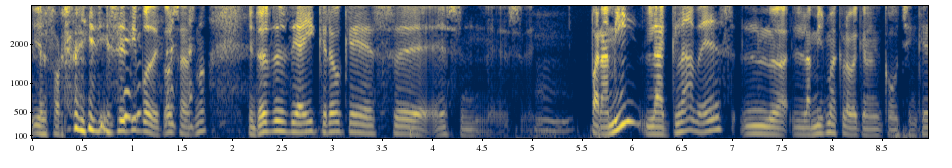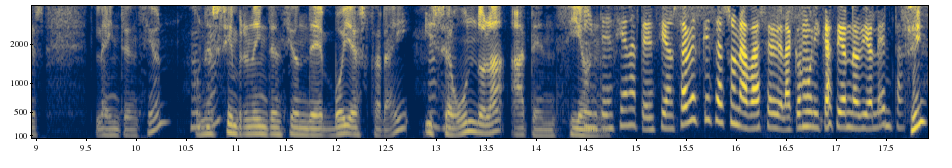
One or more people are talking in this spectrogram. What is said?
Y el Fortnite y ese tipo de cosas, ¿no? Entonces desde ahí creo que es... Eh, es, mm. Para mí la clave es la misma clave que en el coaching, que es la intención, Poner siempre una intención de voy a estar ahí. Y segundo, la atención. Intención, atención. ¿Sabes que esa es una base de la comunicación no violenta? Sí.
